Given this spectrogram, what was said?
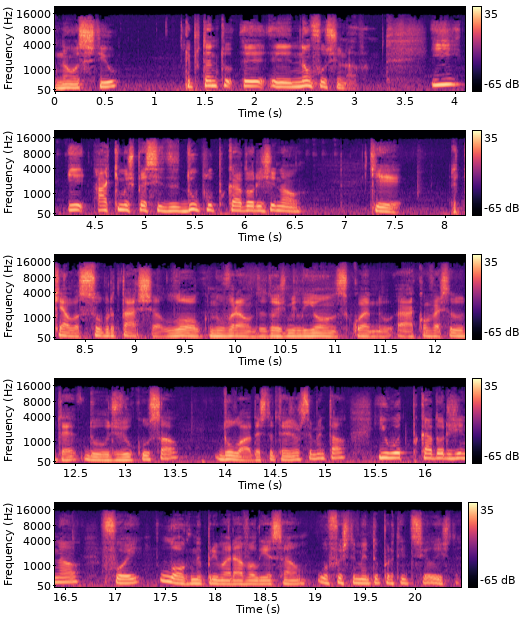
não assistiu, e portanto não funcionava. E, e há aqui uma espécie de duplo pecado original, que é aquela sobretaxa logo no verão de 2011, quando há a conversa do, do desvio colossal, do lado da estratégia orçamental, e o outro pecado original foi, logo na primeira avaliação, o afastamento do Partido Socialista.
